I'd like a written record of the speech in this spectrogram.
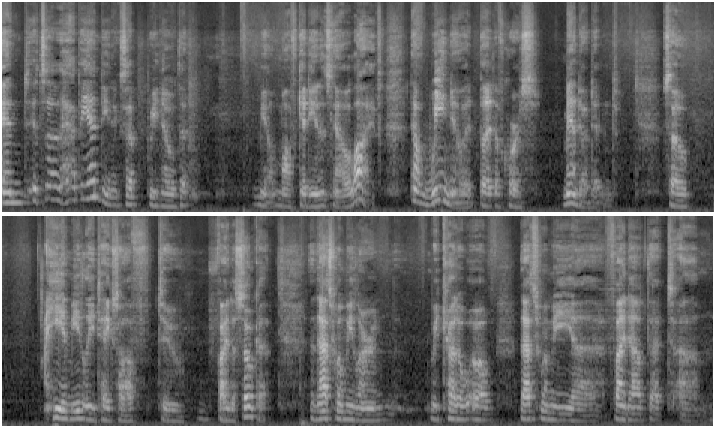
And it's a happy ending, except we know that, you know, Moff Gideon is now alive. Now, we knew it, but of course, Mando didn't. So he immediately takes off to find Ahsoka. And that's when we learn, we cut, oh, that's when we uh, find out that um,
